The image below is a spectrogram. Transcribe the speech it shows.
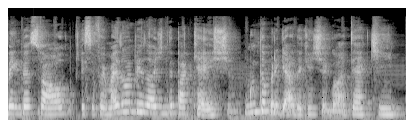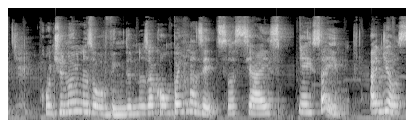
Bem, pessoal, esse foi mais um episódio do podcast. Muito obrigada quem chegou até aqui. Continue nos ouvindo, nos acompanhe nas redes sociais. E é isso aí. Adiós!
